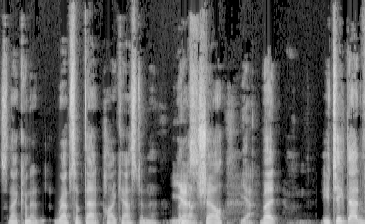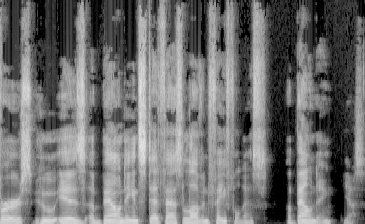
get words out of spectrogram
So that kind of wraps up that podcast in a, yes. a nutshell. Yeah. But you take that verse, who is abounding in steadfast love and faithfulness, abounding. Yes.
